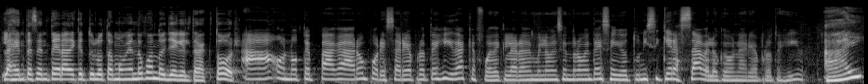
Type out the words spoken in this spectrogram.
la gente se entera de que tú lo estás moviendo cuando llegue el tractor. Ah, o no te pagaron por esa área protegida que fue declarada en 1996 o tú ni siquiera sabes lo que es un área protegida. Ay,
